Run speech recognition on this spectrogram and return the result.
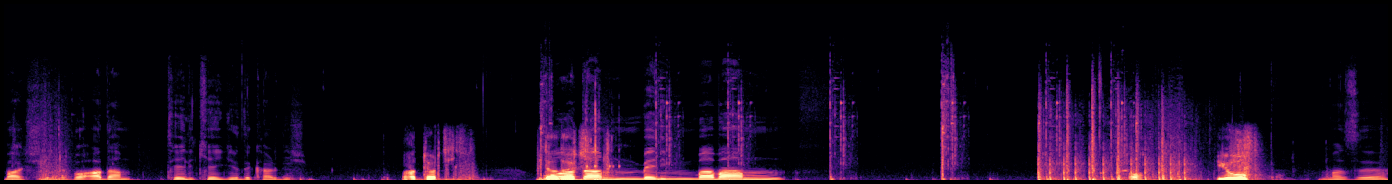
Bak şimdi bu adam tehlikeye girdi kardeşim. Aha 4 kill. Bir daha Bu da üç kill. adam benim babam. Oh, Yuh. mazı.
